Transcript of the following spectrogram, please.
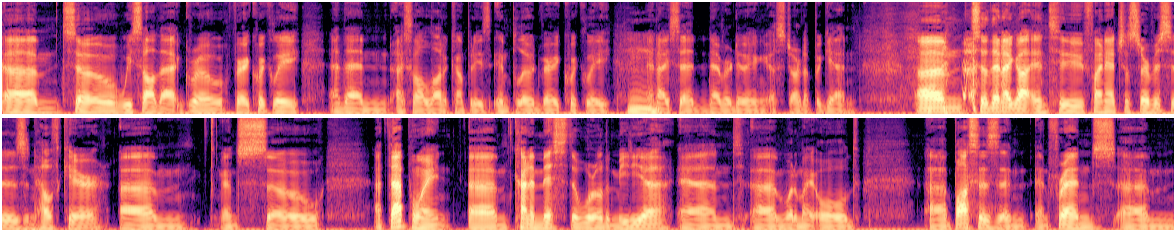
Um, so we saw that grow very quickly, and then I saw a lot of companies implode very quickly, Mm. and I said never doing a startup again. Um, so then I got into financial services and healthcare, um, and so at that point, um, kind of missed the world of media. And um, one of my old uh, bosses and and friends um,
